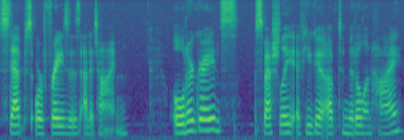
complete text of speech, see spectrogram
steps or phrases at a time. Older grades, especially if you get up to middle and high,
